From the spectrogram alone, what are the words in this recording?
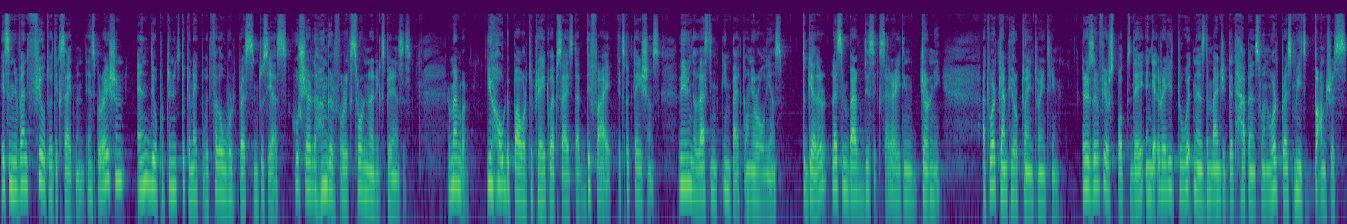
It's an event filled with excitement, inspiration, and the opportunity to connect with fellow WordPress enthusiasts who share the hunger for extraordinary experiences. Remember, you hold the power to create websites that defy expectations, leaving a lasting impact on your audience. Together, let's embark this exhilarating journey at WordCamp Europe 2023. Reserve your spot today and get ready to witness the magic that happens when WordPress meets boundless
